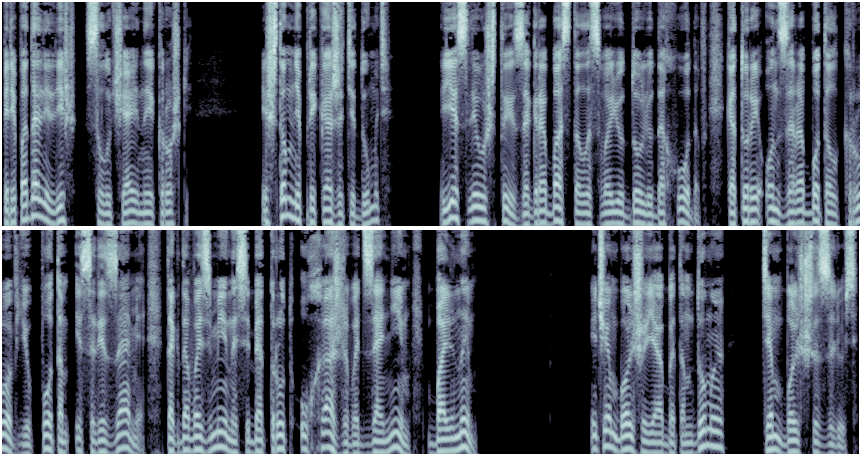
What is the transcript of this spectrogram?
перепадали лишь случайные крошки. И что мне прикажете думать? Если уж ты загробастала свою долю доходов, которые он заработал кровью, потом и слезами, тогда возьми на себя труд ухаживать за ним, больным. И чем больше я об этом думаю, тем больше злюсь.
